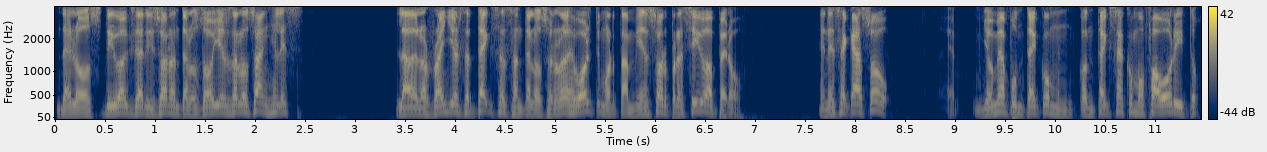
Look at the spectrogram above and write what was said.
de los d de Arizona ante los Dodgers de Los Ángeles, la de los Rangers de Texas ante los Orioles de Baltimore, también sorpresiva, pero en ese caso yo me apunté con, con Texas como favorito.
